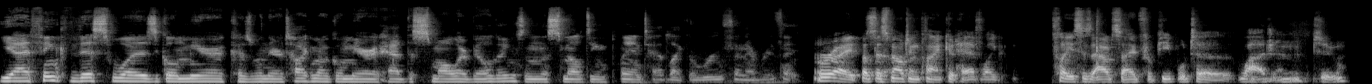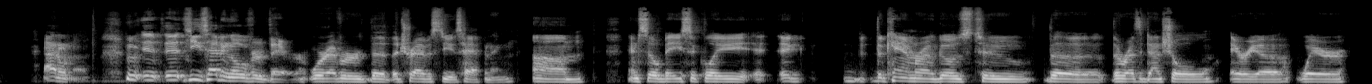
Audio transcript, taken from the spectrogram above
yeah, I think this was Gulmira because when they were talking about Gulmira, it had the smaller buildings and the smelting plant had like a roof and everything. right, but the smelting plant could have like places outside for people to lodge in too. I don't know. It, it, he's heading over there, wherever the, the travesty is happening. Um, and so basically, it, it, the camera goes to the the residential area where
